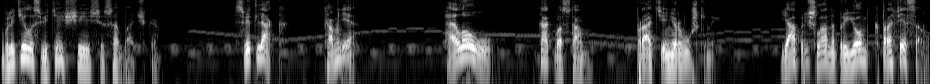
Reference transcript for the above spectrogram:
влетела светящаяся собачка. «Светляк, ко мне!» «Хеллоу! Как вас там, братья Нервушкины?» «Я пришла на прием к профессору».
